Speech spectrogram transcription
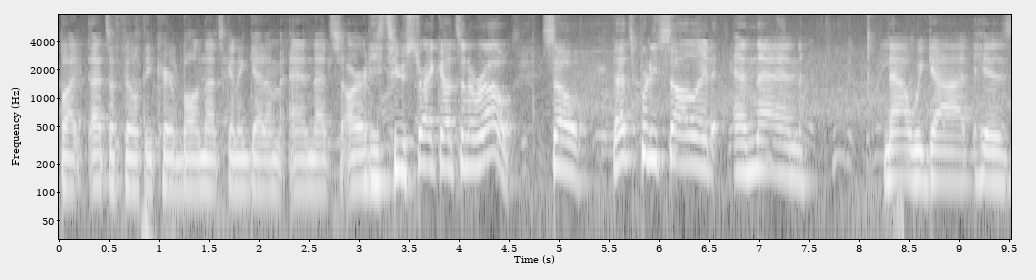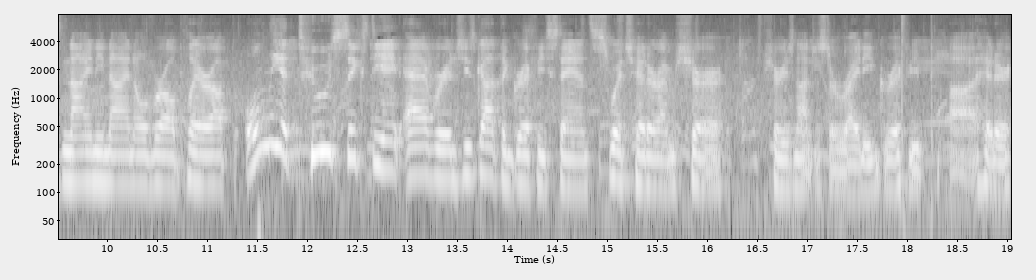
but that's a filthy curveball and that's gonna get him and that's already two strikeouts in a row. So that's pretty solid and then now we got his 99 overall player up. Only a 268 average. He's got the Griffey stance switch hitter I'm sure. I'm sure he's not just a righty Griffey uh, hitter.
